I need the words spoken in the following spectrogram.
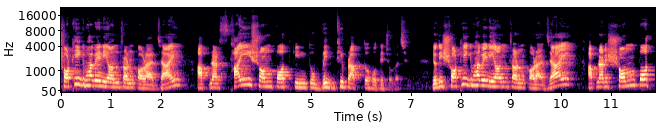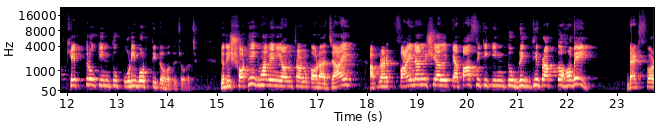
সঠিকভাবে নিয়ন্ত্রণ করা যায়, আপনার স্থায়ী সম্পদ কিন্তু বৃদ্ধিপ্রাপ্ত হতে চলেছে। যদি সঠিকভাবে নিয়ন্ত্রণ করা যায়, আপনার সম্পদ ক্ষেত্র কিন্তু পরিবর্তিত হতে চলেছে। যদি সঠিকভাবে নিয়ন্ত্রণ করা যায়, আপনার ফাইনান্সিয়াল ক্যাপাসিটি কিন্তু বৃদ্ধিপ্রাপ্ত হবেই। That's for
